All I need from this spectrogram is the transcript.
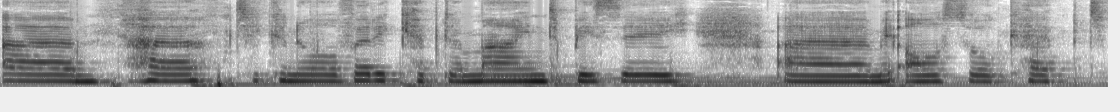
um, her ticking over, it kept her mind busy, um, it also kept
